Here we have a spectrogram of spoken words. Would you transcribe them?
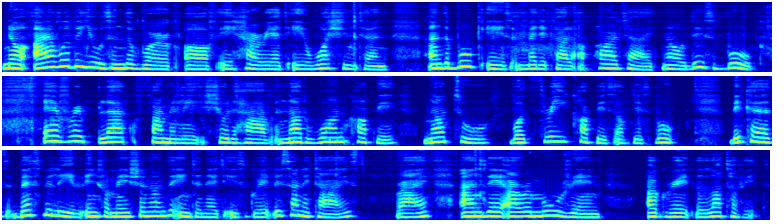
Now, I will be using the work of a Harriet A. Washington, and the book is Medical Apartheid. Now, this book, every black family should have not one copy, not two, but three copies of this book. Because best believe information on the internet is greatly sanitized, right? And they are removing a great lot of it.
